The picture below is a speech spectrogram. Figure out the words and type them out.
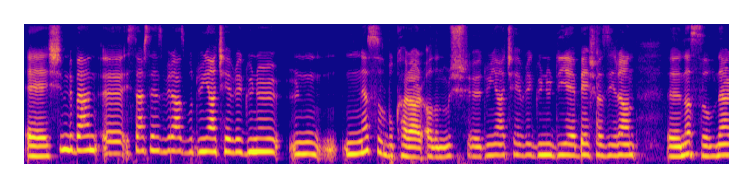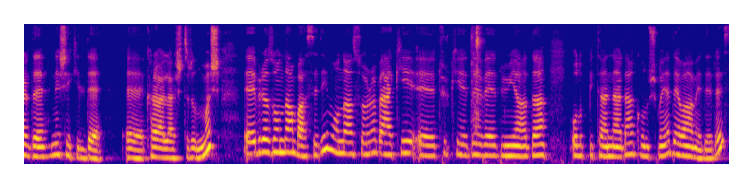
Ee, şimdi ben e, isterseniz biraz bu Dünya Çevre Günü nasıl bu karar alınmış? E, Dünya Çevre Günü diye 5 Haziran e, nasıl, nerede, ne şekilde e, kararlaştırılmış? E, biraz ondan bahsedeyim. Ondan sonra belki e, Türkiye'de ve dünyada olup bitenlerden konuşmaya devam ederiz.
